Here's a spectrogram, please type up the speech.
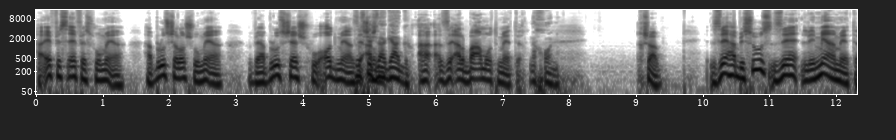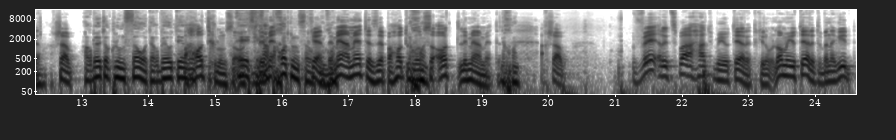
האפס אפס הוא 100, הפלוס 3 הוא 100, והפלוס 6 הוא עוד 100, פלוס 6 זה הגג. אה, זה 400 מטר. נכון. עכשיו, זה הביסוס, זה ל-100 מטר. עכשיו, הרבה יותר כלונסאות, הרבה יותר... פחות כלונסאות. אה, סליחה, במאה- פחות כלונסאות, כן, נכון. ב-100 מטר זה פחות נכון. כלונסאות ל-100 מטר. נכון. עכשיו, ורצפה אחת מיותרת, כאילו, לא מיותרת, ונגיד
